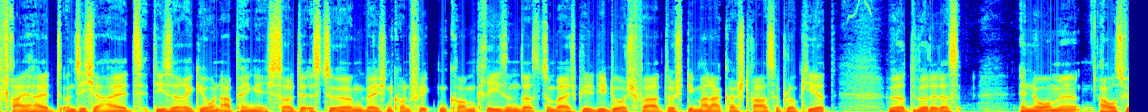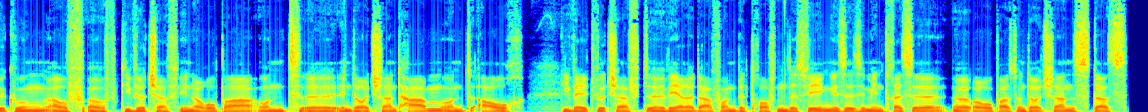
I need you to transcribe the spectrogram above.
Freiheit und Sicherheit dieser Region abhängig. Sollte es zu irgendwelchen Konflikten kommen, Krisen, dass zum Beispiel die Durchfahrt durch die Malakka-Straße blockiert wird, würde das enorme Auswirkungen auf, auf die Wirtschaft in Europa und äh, in Deutschland haben und auch die Weltwirtschaft äh, wäre davon betroffen. Deswegen ist es im Interesse äh, Europas und Deutschlands, dass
